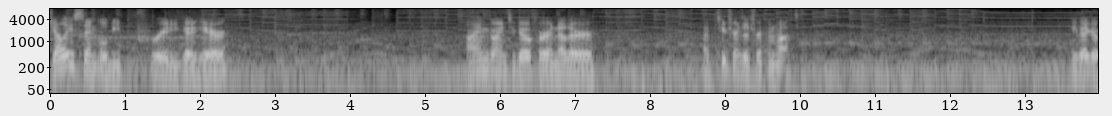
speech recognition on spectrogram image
Jellicent will be pretty good here. I'm going to go for another... I have two turns of Trick Room left. Maybe I go,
